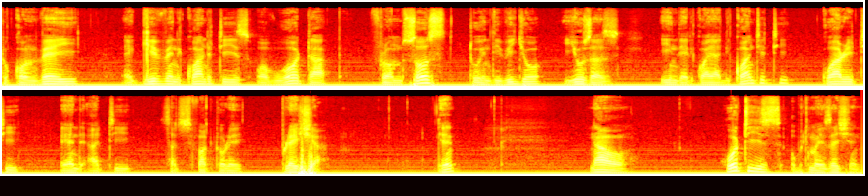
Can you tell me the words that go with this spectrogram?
to convey a given quantities of water from source to individual users in the required quantity, quality, and at satisfactory pressure. Okay. Now, what is optimization?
